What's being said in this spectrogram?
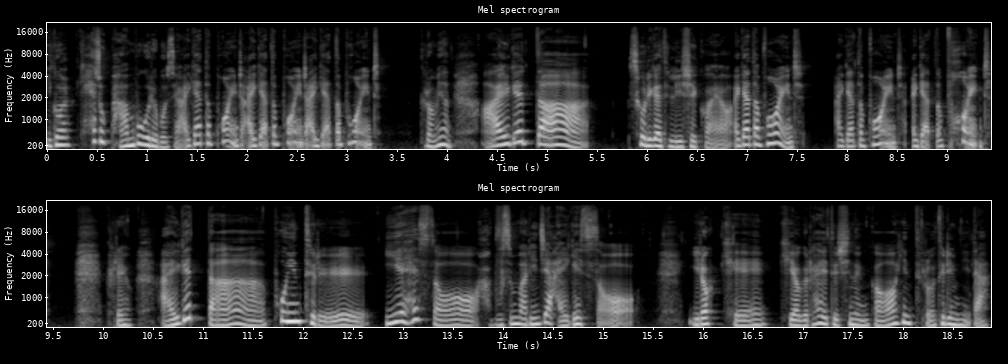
이걸 계속 반복을 해보세요. I get the point. I get the point. I get the point. 그러면 알겠다 소리가 들리실 거예요. I get the point. I get the point. I get the point. 그래요. 알겠다. 포인트를 이해했어. 아, 무슨 말인지 알겠어. 이렇게 기억을 해 두시는 거 힌트로 드립니다.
